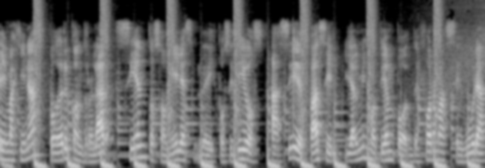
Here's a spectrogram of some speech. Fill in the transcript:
¿Te imaginas poder controlar cientos o miles de dispositivos así de fácil y al mismo tiempo de forma segura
